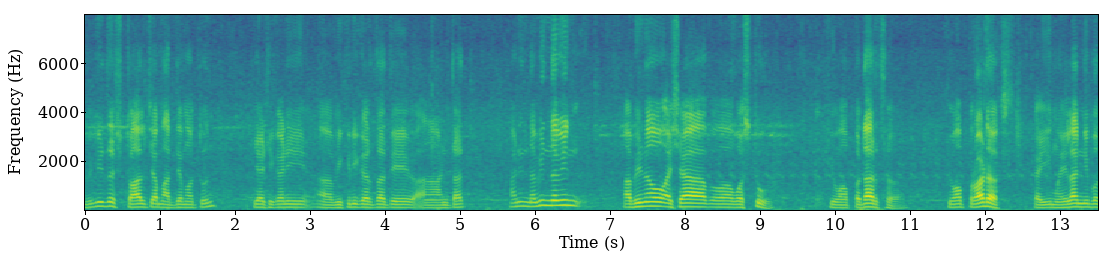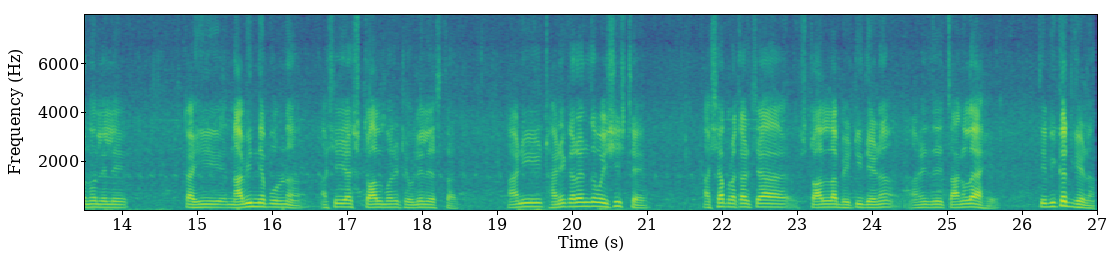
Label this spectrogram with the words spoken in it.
विविध स्टॉलच्या माध्यमातून या ठिकाणी विक्री करता ते आणतात. आणि नवीन नवीन अभिनव अशा वस्तू किंवा पदार्थ किंवा प्रॉडक्ट्स काही महिलांनी बनवलेले काही नाविन्यपूर्ण असे या स्टॉलमध्ये ठेवलेले असतात. आणि ठाणेकरांचं वैशिष्ट्य आहे अशा प्रकारच्या स्टॉलला भेटी देणं आणि जे चांगलं आहे ते विकत घेणं.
